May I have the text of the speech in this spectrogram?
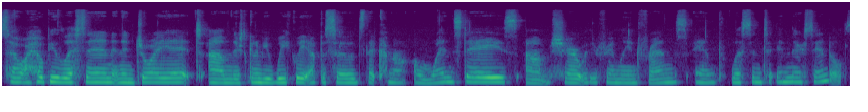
So I hope you listen and enjoy it. Um, there's going to be weekly episodes that come out on Wednesdays. Um, share it with your family and friends and listen to In Their Sandals.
